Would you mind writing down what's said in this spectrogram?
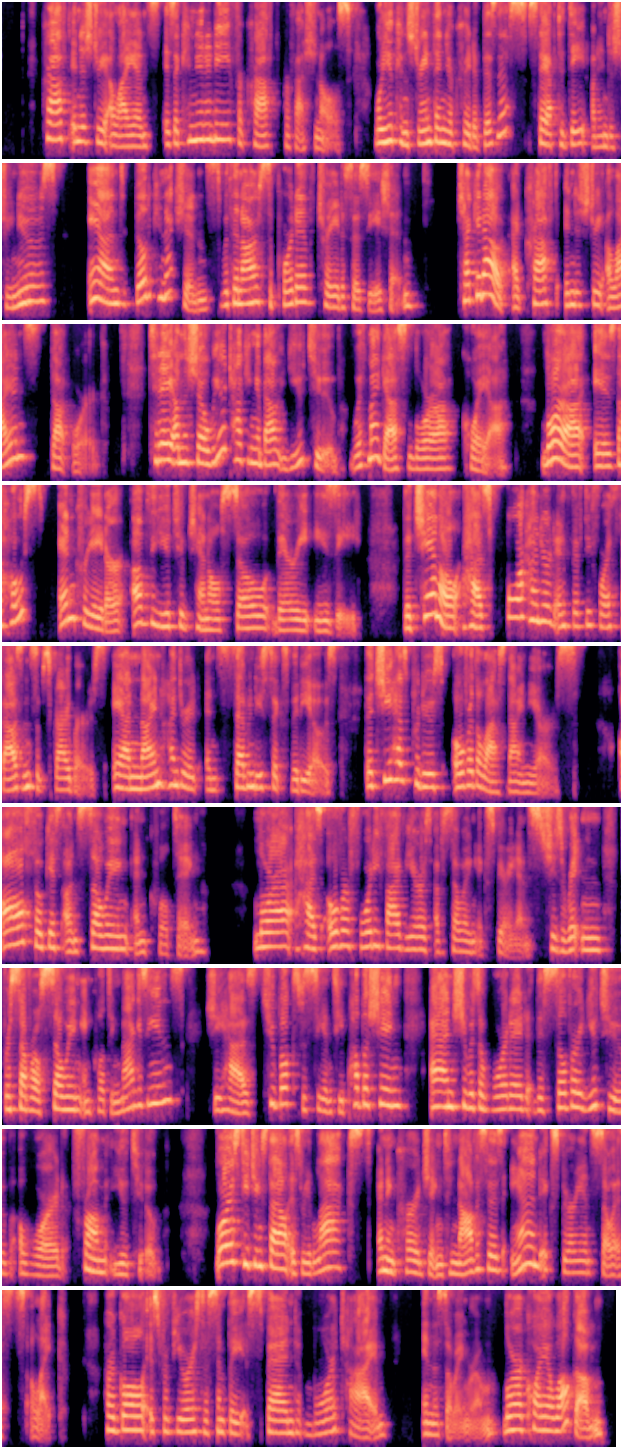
Craft Industry Alliance is a community for craft professionals where you can strengthen your creative business, stay up to date on industry news, and build connections within our supportive trade association. Check it out at craftindustryalliance.org. Today on the show, we are talking about YouTube with my guest, Laura Coia. Laura is the host and creator of the YouTube channel Sew Very Easy. The channel has 454,000 subscribers and 976 videos that she has produced over the last nine years, all focused on sewing and quilting. Laura has over 45 years of sewing experience. She's written for several sewing and quilting magazines. She has two books with C&T Publishing, and she was awarded the Silver YouTube Award from YouTube. Laura's teaching style is relaxed and encouraging to novices and experienced sewists alike. Her goal is for viewers to simply spend more time in the sewing room. Laura Coia, welcome.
